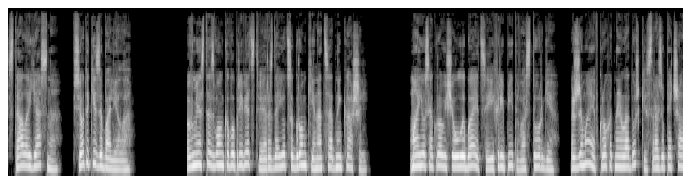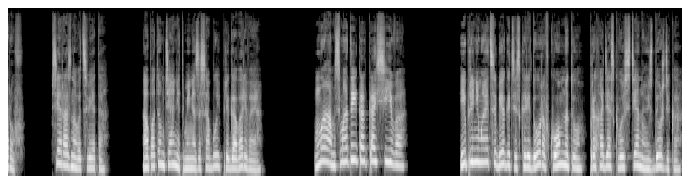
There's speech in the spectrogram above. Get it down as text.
стало ясно, все таки заболела. Вместо звонкого приветствия раздается громкий надсадный кашель. Моё сокровище улыбается и хрипит в восторге, сжимая в крохотные ладошки сразу пять шаров. Все разного цвета. А потом тянет меня за собой, приговаривая. «Мам, смотри, как красиво!» И принимается бегать из коридора в комнату, проходя сквозь стену из дождика.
